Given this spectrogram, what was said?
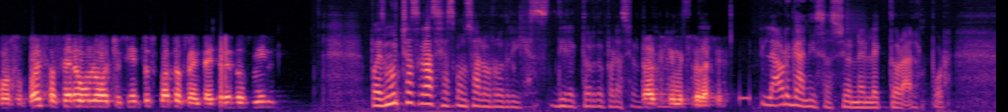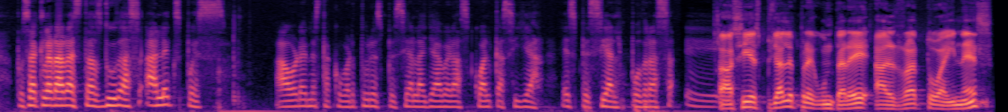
Por supuesto, 01800 433 2000. Pues muchas gracias, Gonzalo Rodríguez, director de operación. Gracias, muchas gracias. La organización electoral, por pues aclarar estas dudas. Alex, pues ahora en esta cobertura especial allá verás cuál casilla especial podrás... Eh... Así es, ya le preguntaré al rato a Inés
